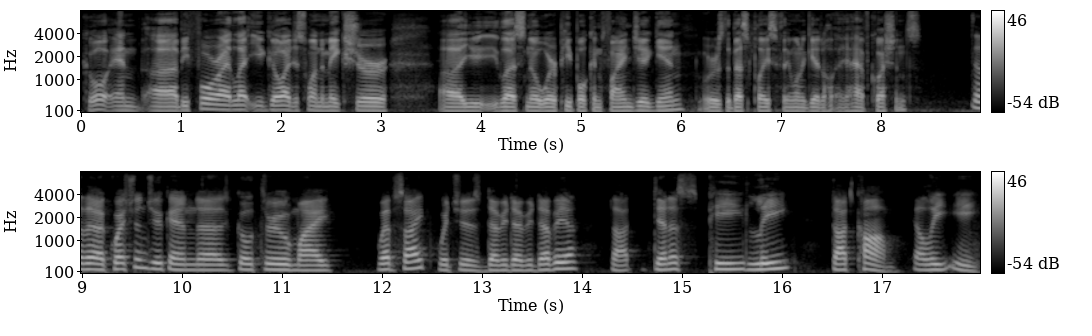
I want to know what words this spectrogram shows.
Cool. And uh, before I let you go, I just want to make sure uh, you, you, let us know where people can find you again. Where is the best place if they want to get have questions? The questions you can uh, go through my website, which is www.dennisplee.com, L-E-E.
